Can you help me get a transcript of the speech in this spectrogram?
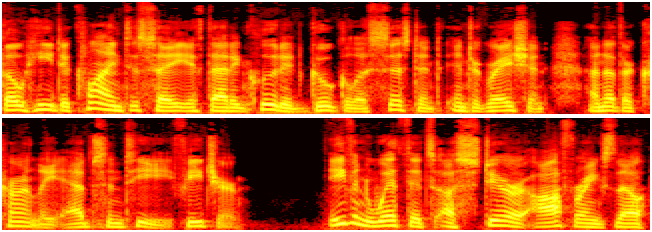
though he declined to say if that included Google Assistant integration, another currently absentee feature. Even with its austere offerings, though,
